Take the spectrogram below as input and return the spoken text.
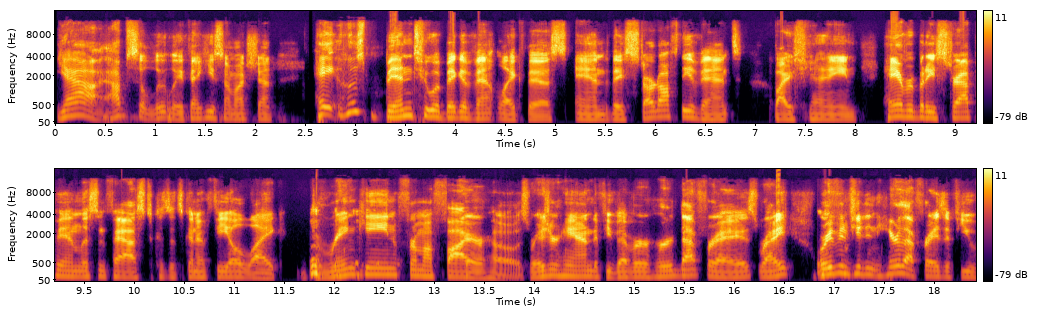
Yeah, absolutely. Thank you so much, Jen. Hey, who's been to a big event like this and they start off the event by saying, Hey, everybody, strap in, listen fast, because it's going to feel like drinking from a fire hose. Raise your hand if you've ever heard that phrase, right? Or even if you didn't hear that phrase, if you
